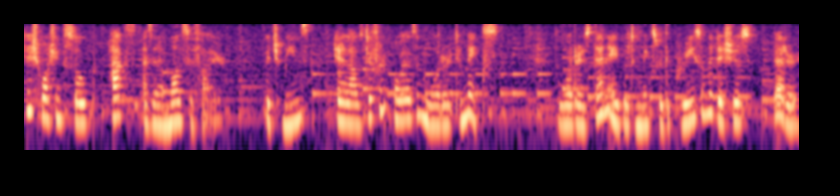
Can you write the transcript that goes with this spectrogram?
Dishwashing soap acts as an emulsifier, which means it allows different oils and water to mix. The water is then able to mix with the grease on the dishes better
